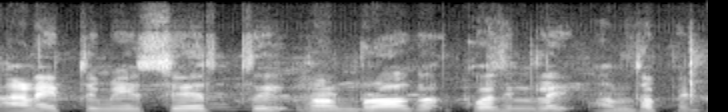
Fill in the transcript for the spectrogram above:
அனைத்துமே சேர்த்து நன்றாக கொதிநிலை வந்த பின்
